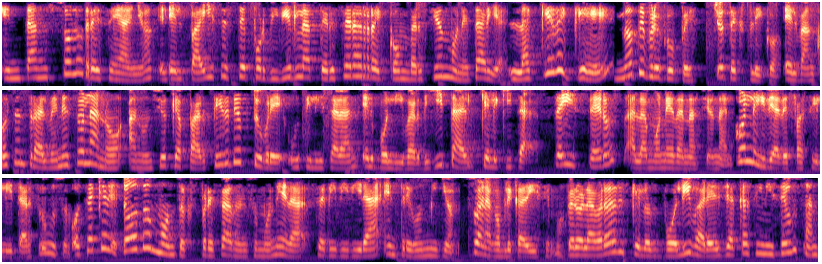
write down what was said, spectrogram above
en tan solo 13 años el país esté por vivir la tercera reconversión monetaria. ¿La qué de qué? No te preocupes, yo te explico. El Banco Central venezolano anunció que a partir de octubre utilizarán el bolívar digital que le quita 6 ceros a la moneda nacional, con la idea de facilitar su uso. O sea que de todo monto expresado en su moneda se dividirá entre un millón. Suena complicadísimo, pero la verdad es que los bolívares ya casi ni se usan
